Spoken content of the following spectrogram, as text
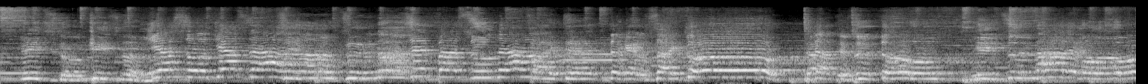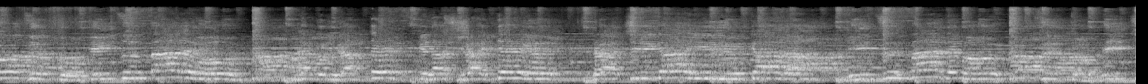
一度の絆。いやそのキャンサ心配するな。心配するな。最低だけど最高たちがいるからいつまでもずっといつ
